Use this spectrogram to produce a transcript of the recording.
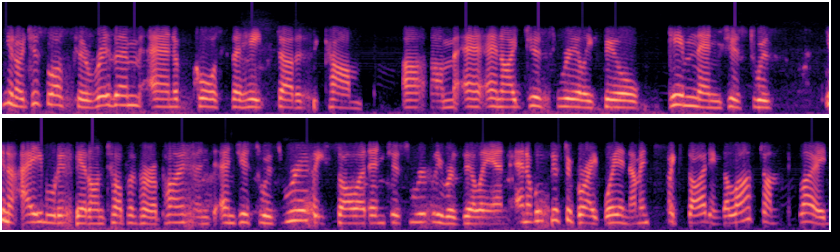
you know, just lost her rhythm, and of course, the heat started to come. Um, and, and I just really feel Kim then just was you know, able to get on top of her opponent and just was really solid and just really resilient. And it was just a great win. I mean, so exciting. The last time they played,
